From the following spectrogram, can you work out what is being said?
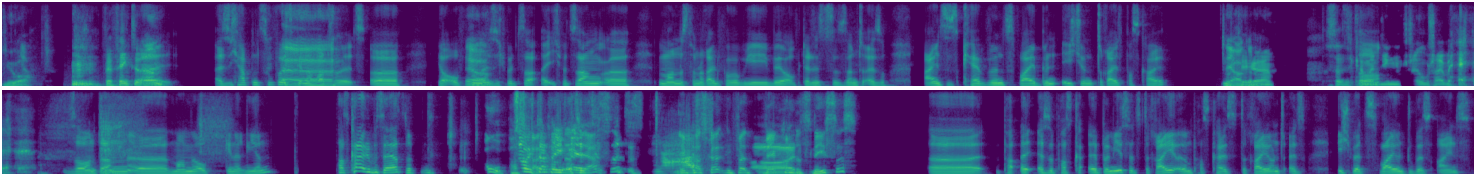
Ja. Wer fängt denn an? Äh, also ich habe einen Zufallsgenerator jetzt äh, hier offen. Ja. Also ich würde sa ich würd sagen, äh, wir machen das von der Reihenfolge, wie wir auf der Liste sind. Also eins ist Kevin, zwei bin ich und drei ist Pascal. Ja, Okay, genau. Das heißt, ich kann So. mein Ding schnell umschreiben. So, und dann äh, machen wir auf Generieren. Pascal, du bist der Erste. Oh, Pascal kommt ich als hätte erstes. das- Nee, Ah, Pascal, wer, wer Ah. kommt als nächstes? Äh, äh, also Pascal, äh, bei mir ist jetzt drei und Pascal ist drei und also ich werde zwei und du bist eins.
